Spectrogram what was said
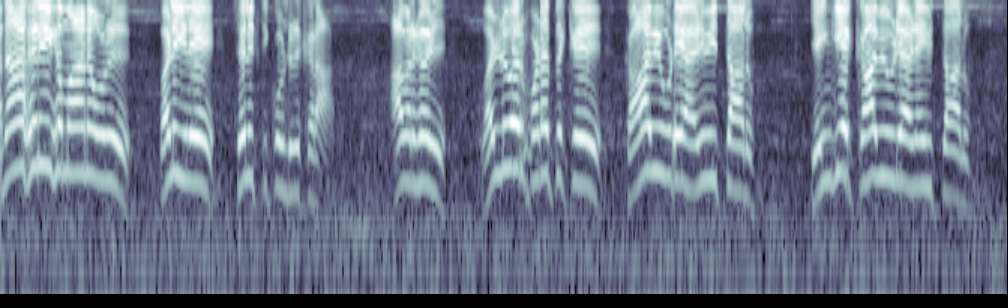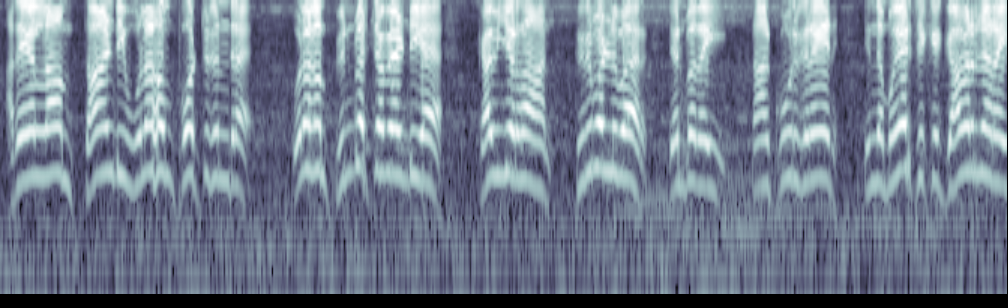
அநாகரீகமான ஒரு வழியிலே செலுத்தி கொண்டிருக்கிறார். அவர்கள் வள்ளுவர் படத்துக்கு காவி உடை அணிவித்தாலும் எங்கே காவி உடை அணிவித்தாலும் அதையெல்லாம் தாண்டி உலகம் போற்றுகின்ற உலகம் பின்பற்ற வேண்டிய கவிஞர்தான் திருவள்ளுவர் என்பதை நான் கூறுகிறேன் இந்த முயற்சிக்கு கவர்னரை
